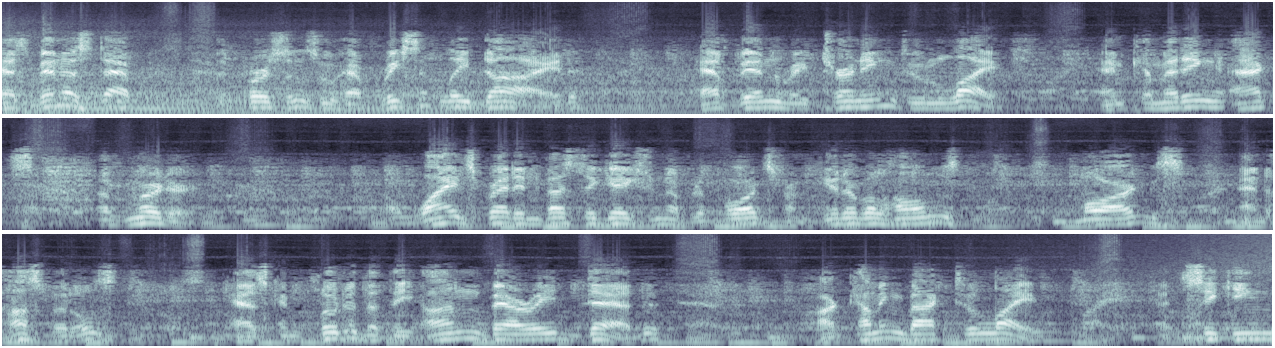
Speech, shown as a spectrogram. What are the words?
has been established that persons who have recently died have been returning to life and committing acts of murder. A widespread investigation of reports from funeral homes, morgues, and hospitals has concluded that the unburied dead are coming back to life and seeking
